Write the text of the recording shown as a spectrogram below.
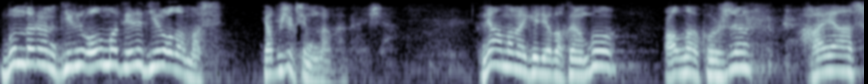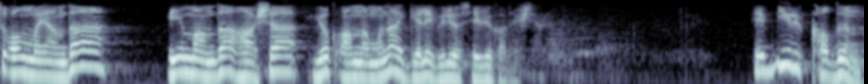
Bunların birinin olmadığı yere diğeri olamaz. Yapışık şimdi bunlar. Ne anlama geliyor bakın bu? Allah korusun hayası olmayan da imanda haşa yok anlamına gelebiliyor sevgili kardeşler. E bir kadın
